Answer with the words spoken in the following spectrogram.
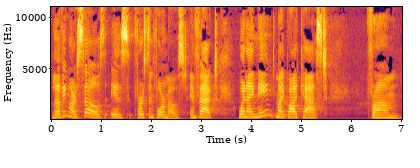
loving ourselves is first and foremost. In fact when i named my podcast from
